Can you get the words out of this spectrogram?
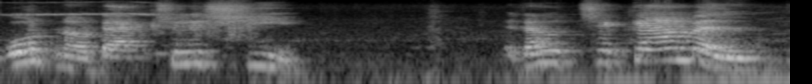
গোট না, ওটা অ্যাকচুয়ালি শিপ এটা হচ্ছে ক্যামেল।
